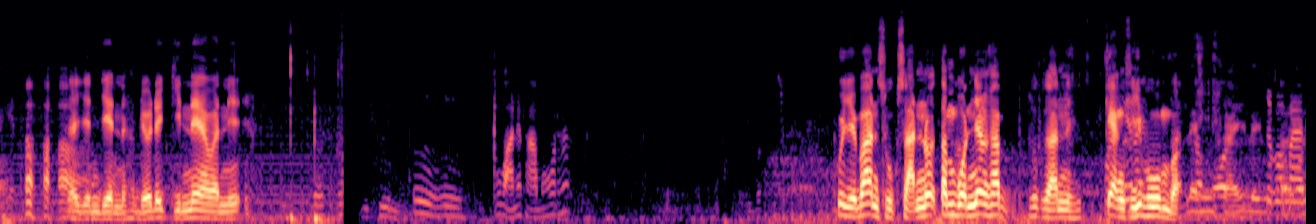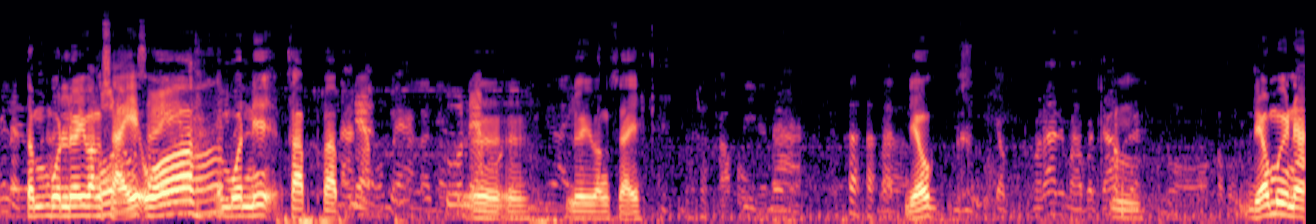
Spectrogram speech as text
ๆใจเย็นๆนะครับ เดี๋ยวได้กินแน่วันนี้หวานในผามอสฮะ ผู้ใหญ่บ้านสุขสันต์เนาะตำบลยังครับ สุขสันต์นี่แก้งสีภูมิบ่แรงใสเลยจะประมาณนี้แหละตำบลเลยวังใสโอ้ตำบลนี้ครับครับเนี่ยตัวแนเอบอเออเลยวังใสเดี๋ยวกับมาหน้าที่มาประจอืมเดี๋ยวมือหน้า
